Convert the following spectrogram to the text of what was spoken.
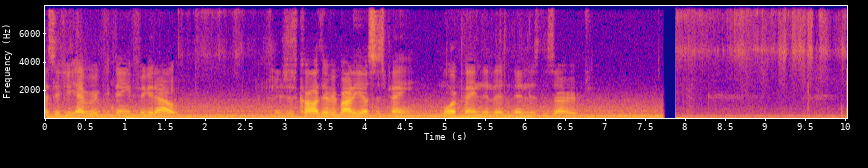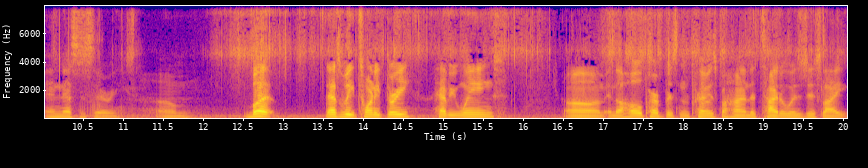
as if you have everything figured out. And it just caused everybody else's pain, more pain than than is deserved and necessary. Um, but that's week 23, heavy wings. Um, and the whole purpose and premise behind the title is just like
